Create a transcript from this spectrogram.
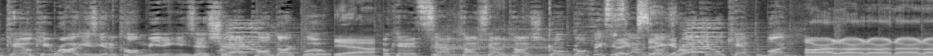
Okay, okay. Rocky's gonna call meeting. He says, should I call dark blue? Yeah. Okay, it's sabotage, sabotage. Go, go fix the Fix sabotage. Rocky will camp the button. All right, all right, all right, all right, all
